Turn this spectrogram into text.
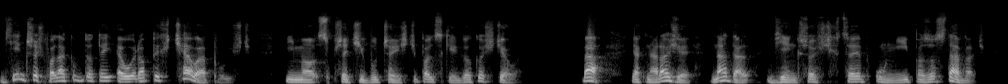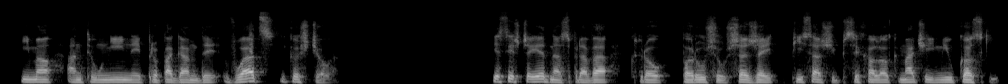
Większość Polaków do tej Europy chciała pójść, mimo sprzeciwu części polskiego kościoła. Ba, jak na razie nadal większość chce w Unii pozostawać, mimo antyunijnej propagandy władz i kościoła. Jest jeszcze jedna sprawa, którą poruszył szerzej pisarz i psycholog Maciej Miłkowski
